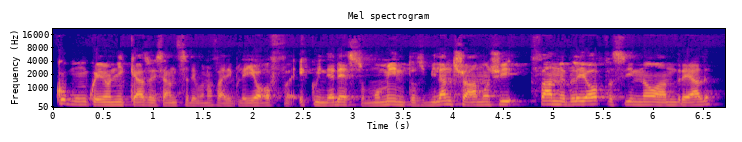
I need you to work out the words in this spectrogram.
Comunque, in ogni caso, i Suns devono fare i playoff e quindi adesso, momento, sbilanciamoci. Fanno i playoff, sì, no, Andreale?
